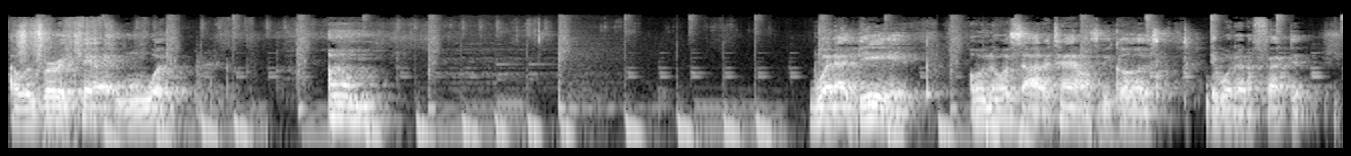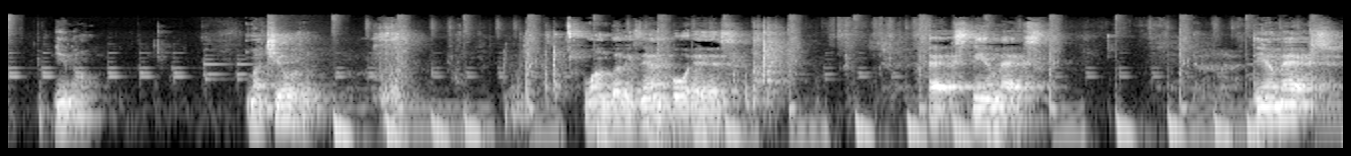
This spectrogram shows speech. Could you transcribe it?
I was very careful on what um what I did on those side of towns because it would have affected, you know, my children. One good example is X, DMX. DMX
